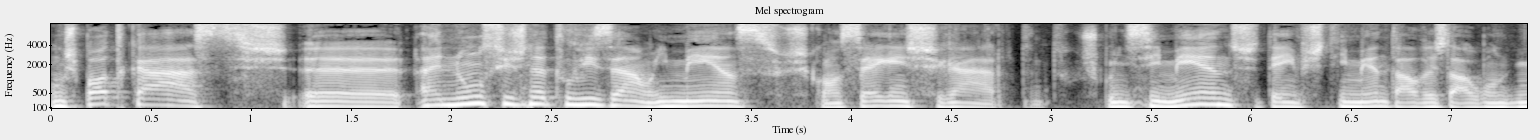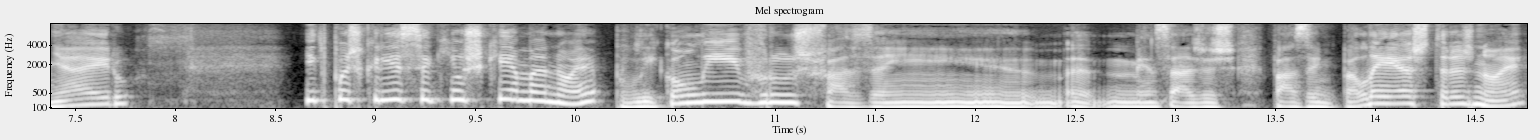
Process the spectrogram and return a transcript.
uns podcasts, uh, anúncios na televisão imensos, conseguem chegar. Portanto, os conhecimentos, têm investimento, talvez de algum dinheiro. E depois cria-se aqui um esquema, não é? Publicam livros, fazem mensagens, fazem palestras, não é?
